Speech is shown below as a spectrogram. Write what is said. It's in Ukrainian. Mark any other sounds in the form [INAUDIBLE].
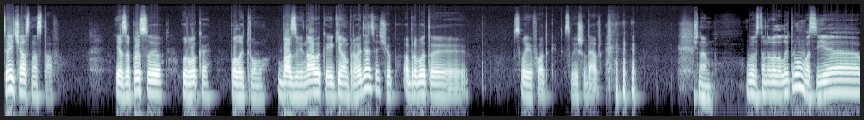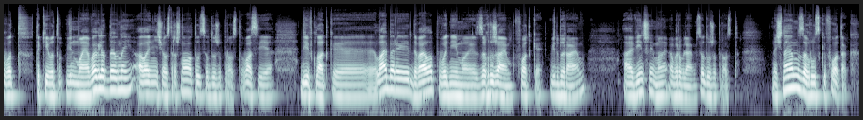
Цей час настав. Я записую уроки по Lightroom. Базові навики, які вам пригодяться, щоб обробити свої фотки, свої шедеври. [LAUGHS] Почнемо. Ви встановили Lightroom, у вас є от такий от він має вигляд дивний, але нічого страшного, тут все дуже просто. У вас є дві вкладки Library, Develop. В одній ми загружаємо фотки, відбираємо, а в іншій ми обробляємо. Все дуже просто. Почнемо з загрузки фоток.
